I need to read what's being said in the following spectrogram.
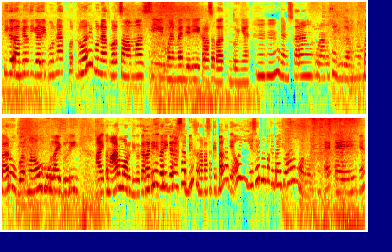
Tiga hampir 3000 net 2000 net worth sama si Wen Wen jadi kerasa banget tentunya. Mhm, dan sekarang Uranusnya juga baru buat mau mulai beli item armor gitu karena dia tadi ngerasa Bing kenapa sakit banget ya? Oh iya saya belum pakai baju armor. Loh eh eh. Ya.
